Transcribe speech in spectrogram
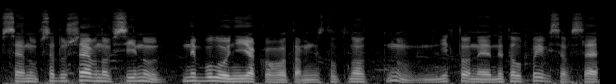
Все, ну, все душевно, всі, ну, не було ніякого там, ну, ніхто не, не толпився, все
